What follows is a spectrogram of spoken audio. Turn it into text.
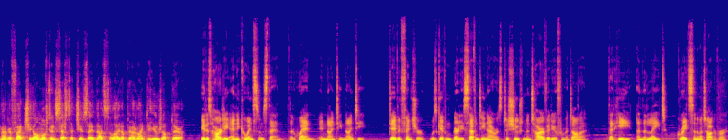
Matter of fact, she almost insisted. She'd say, "That's the light up there. I'd like to use up there." It is hardly any coincidence then that when, in 1990, David Fincher was given barely 17 hours to shoot an entire video for Madonna, that he and the late, great cinematographer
